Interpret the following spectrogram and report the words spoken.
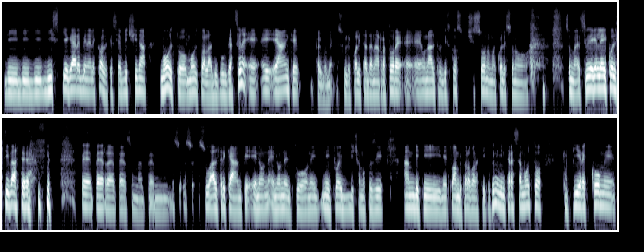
di, di, di spiegare bene le cose, che si avvicina molto, molto alla divulgazione e, e, e anche poi vabbè, sulle qualità da narratore è, è, un altro discorso, ci sono, ma quelle sono, insomma, si vede che le hai coltivate per, per, per, insomma, su, su, altri campi e non, e non nel tuo, nei, nei, tuoi, diciamo così, ambiti, nel tuo ambito lavorativo. Quindi mi interessa molto capire come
